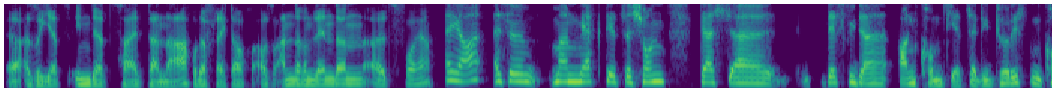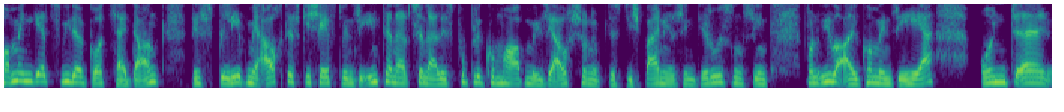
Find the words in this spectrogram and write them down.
äh, also jetzt in der Zeit danach oder vielleicht auch aus anderen Ländern als vorher? Ja, also man merkt jetzt ja schon, dass äh, das wieder ankommt jetzt. Die Touristen kommen jetzt wieder, Gott sei Dank. Das beleben ja auch das Geschäft, wenn sie internationales Publikum haben, ist ja auch schon, ob das die Spanier sind, die Russen sind, von überall kommen sie her. Und äh,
